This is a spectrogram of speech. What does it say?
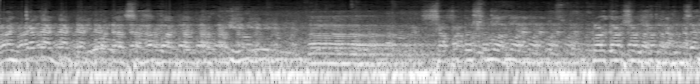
Rancangan daripada sahabat dan tabi'in uh, sahabat Rasulullah dan keluarga Rasulullah bin Hamzah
